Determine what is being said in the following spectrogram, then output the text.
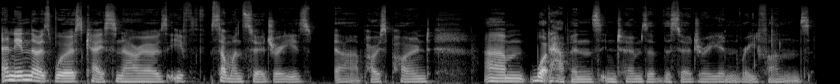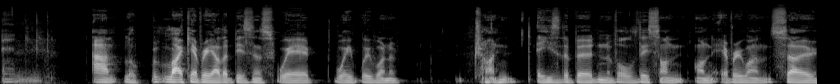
And in those worst case scenarios, if someone's surgery is uh, postponed. Um, what happens in terms of the surgery and refunds and um, look, like every other business, where we, we want to try and ease the burden of all this on on everyone. So,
